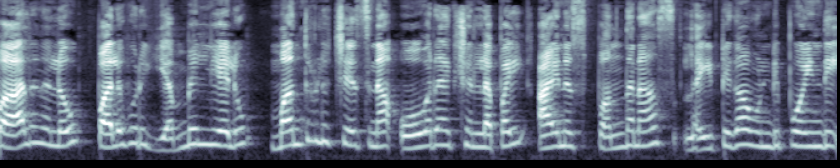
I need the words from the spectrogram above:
పాలనలో పలువురు ఎమ్మెల్యేలు మంత్రులు చేసిన ఓవరాక్షన్లపై ఆయన స్పందన లైట్గా ఉండిపోయింది.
